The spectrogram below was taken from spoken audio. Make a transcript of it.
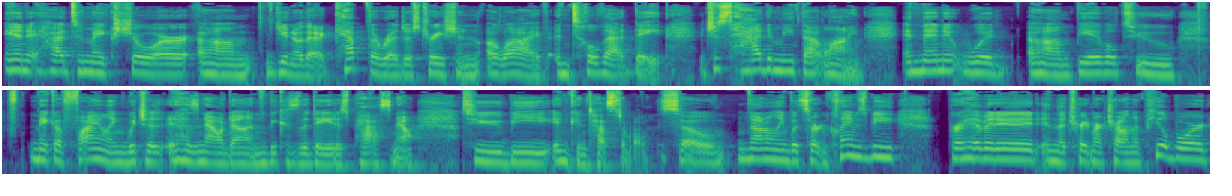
And it had to make sure, um, you know, that it kept the registration alive until that date. It just had to meet that line. And then it would um, be able to make a filing, which it has now done because the date is passed now, to be incontestable. So not only would certain claims be prohibited in the Trademark Trial and Appeal Board,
